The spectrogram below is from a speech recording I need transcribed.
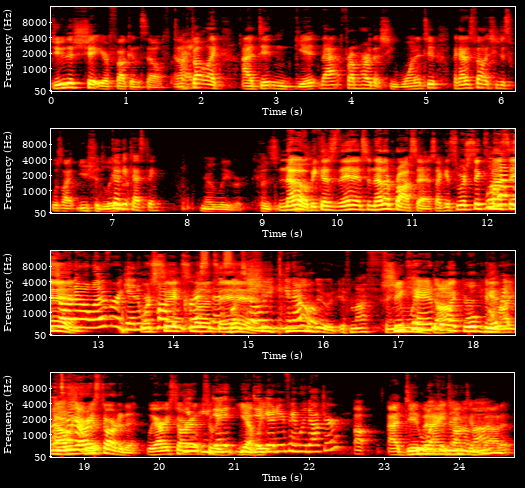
Do this shit your fucking self. And I felt like I didn't get that from her that she wanted to. Like I just felt like she just was like, You should leave. go her. get testing. No, leave her. 'Cause- No, 'cause because then it's another process. Like it's we're 6 We'll have months to in. start all over again, and we're, We're talking six Christmas months in. until she we can get can out. do it. If my family She can, but like we'll can get. write Wait, Oh, we already started it. We already started. you so did. We, yeah, you did we, go to your family doctor. uh, I Do you did, but want I ain't name talked to him about it.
